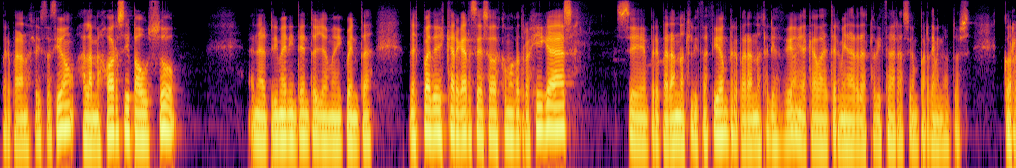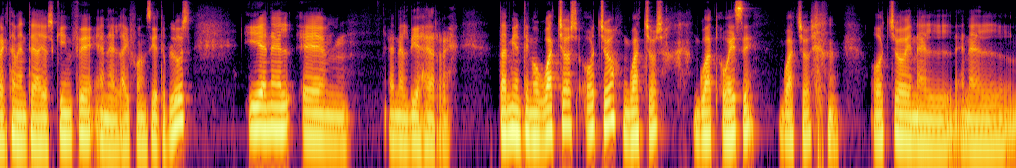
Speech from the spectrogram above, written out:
preparando la actualización. A lo mejor si pausó en el primer intento yo me di cuenta Después de descargarse esos 2,4 gigas, preparando actualización, preparando actualización y acaba de terminar de actualizar hace un par de minutos correctamente iOS 15 en el iPhone 7 Plus y en el, em, en el 10R. También tengo WatchOS 8, WatchOS, WatchOS, WatchOS 8 en el, en el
